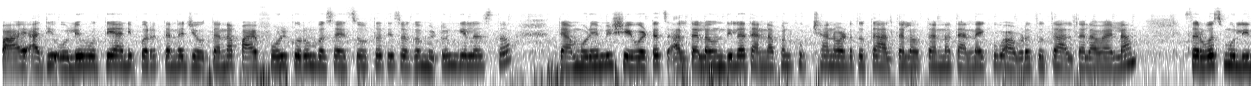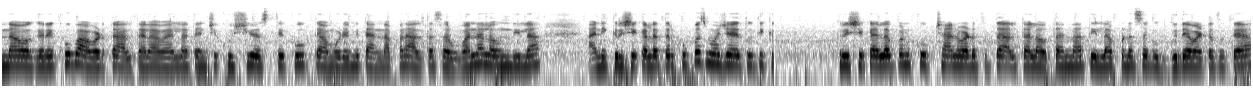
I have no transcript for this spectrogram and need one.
पाय आधी ओले होते आणि परत त्यांना जेवताना पाय फोल्ड करून बसायचं होतं ते सगळं मिटून गेलं असतं. त्यामुळे मी शेवटच आलता लावून दिला. त्यांना पण खूप छान वाटत होतं आलता लावताना. त्यांनाही खूप आवडत होतं आलता लावायला. सर्वच मुलींना वगैरे खूप आवडतं आलता लावायला. त्यांची खुशी असते खूप. त्यामुळे मी त्यांना पण आलता सर्वांना लावून दिला. आणि कृषिकाला तर खूपच मजा येत होती. कृषिकाला पण खूप छान वाटत होतं आलता लावताना. तिला पण असं गुदगुद्या वाटत होत्या.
